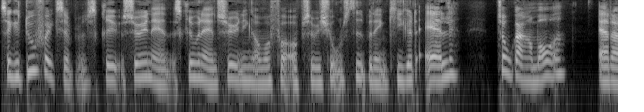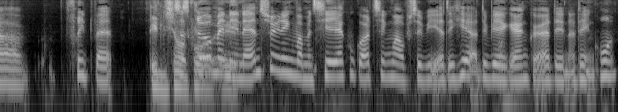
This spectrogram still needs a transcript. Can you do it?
så kan du for eksempel skrive, søge en, skrive en ansøgning om at få observationstid på den kikkert. Alle to gange om året er der frit valg. Det er ligesom Så få, skriver man øh, en ansøgning, hvor man siger, jeg kunne godt tænke mig at observere det her, og det vil jeg gerne gøre af den og den grund.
